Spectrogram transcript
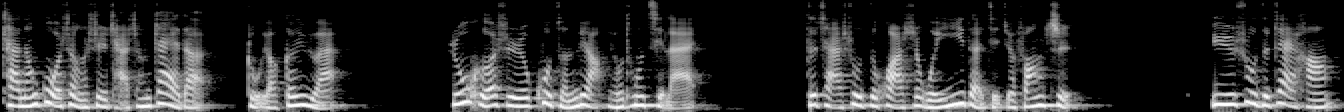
产能过剩是产生债的主要根源。如何使库存量流通起来？资产数字化是唯一的解决方式。与数字债行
